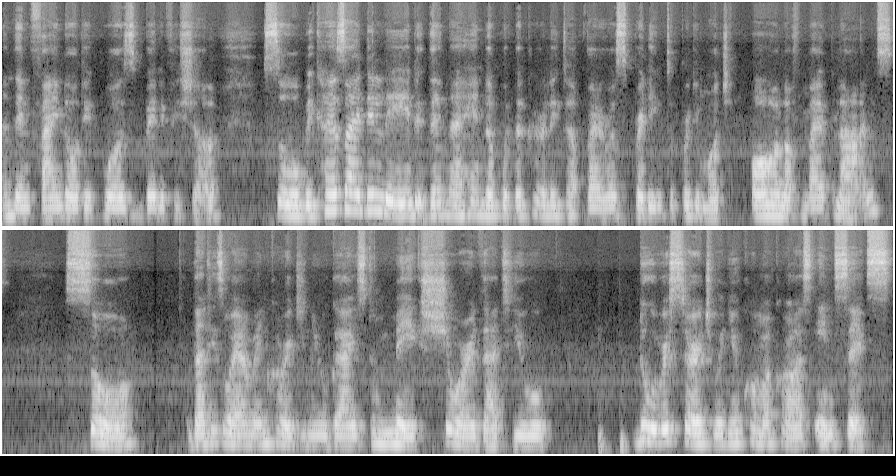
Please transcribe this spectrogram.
and then find out it was beneficial. So because I delayed, then I end up with the curly top virus spreading to pretty much all of my plants. So that is why I'm encouraging you guys to make sure that you do research when you come across insects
